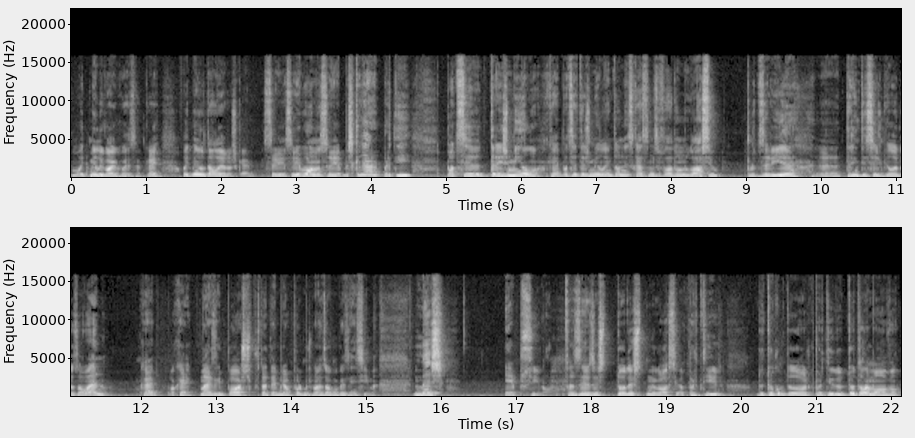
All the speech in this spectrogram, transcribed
8 mil e qualquer coisa, ok? 8 mil e tal euros, seria, seria bom, não seria? Mas se calhar para ti pode ser 3 mil, okay? pode ser 3 mil, então nesse caso estamos a falar de um negócio que produziria uh, eh, 36 mil euros ao ano, ok? Ok, mais impostos, portanto é melhor pormos mais alguma coisa em cima. Mas é possível fazer este, todo este negócio a partir do teu computador, a partir do teu telemóvel,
